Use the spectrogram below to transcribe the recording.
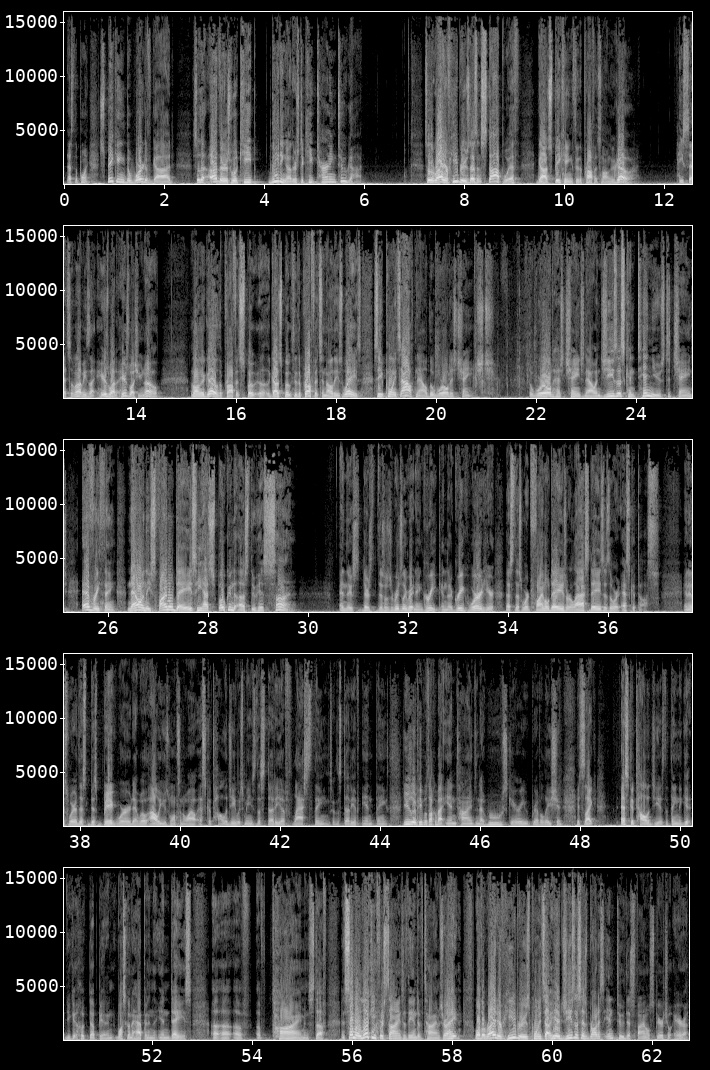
That's the point. Speaking the word of God so that others will keep leading others to keep turning to God. So the writer of Hebrews doesn't stop with God speaking through the prophets long ago. He sets them up. He's like, here's what, here's what you know. Long ago, the prophets spoke, uh, God spoke through the prophets in all these ways. So he points out now the world has changed. The world has changed now, and Jesus continues to change everything. Now, in these final days, he has spoken to us through his Son and there's, there's, this was originally written in Greek, and the Greek word here, that's this word final days or last days, is the word eschatos. And it's where this, this big word that we'll, I'll use once in a while, eschatology, which means the study of last things or the study of end things. Usually when people talk about end times and that, ooh, scary revelation, it's like eschatology is the thing to get you get hooked up in and what's going to happen in the end days uh, uh, of, of time and stuff and some are looking for signs of the end of times right while the writer of hebrews points out here jesus has brought us into this final spiritual era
